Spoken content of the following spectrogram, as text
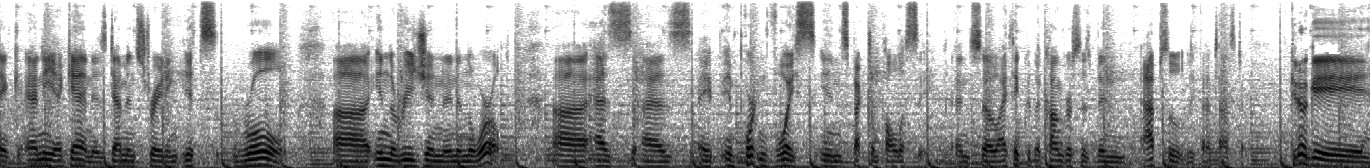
Think ANI again is demonstrating its role uh, in the region and in the world uh, as, as an important voice in spectrum policy. And so I think the Congress has been absolutely fantastic. Creo que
